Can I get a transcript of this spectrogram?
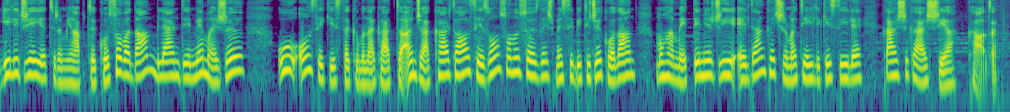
geleceğe yatırım yaptı. Kosova'dan Blendi Memaj'ı U18 takımına kattı. Ancak Kartal sezon sonu sözleşmesi bitecek olan Muhammed Demirci'yi elden kaçırma tehlikesiyle karşı karşıya kaldı.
